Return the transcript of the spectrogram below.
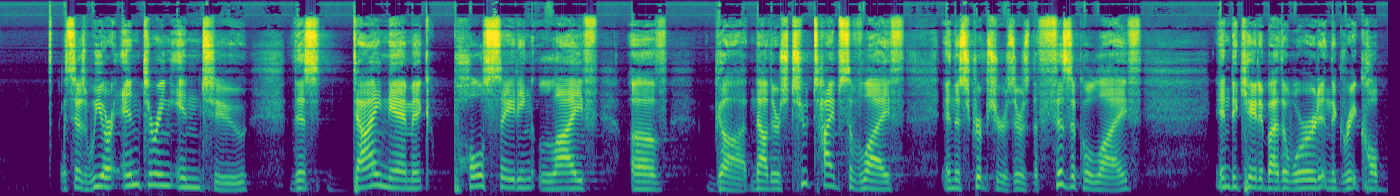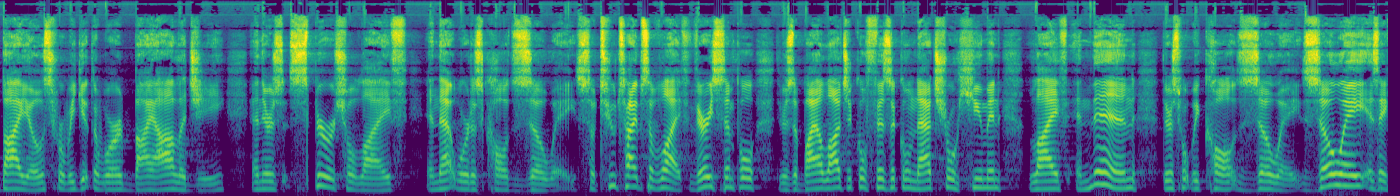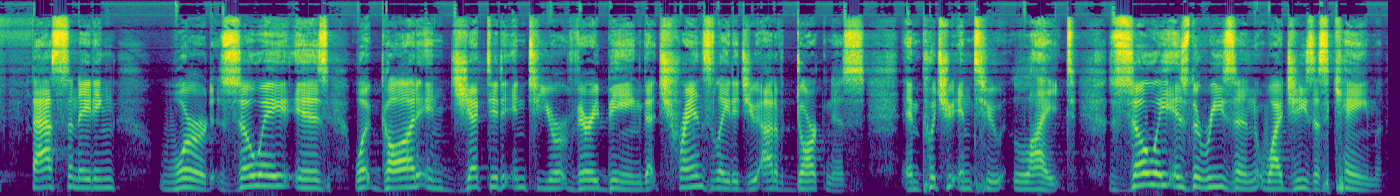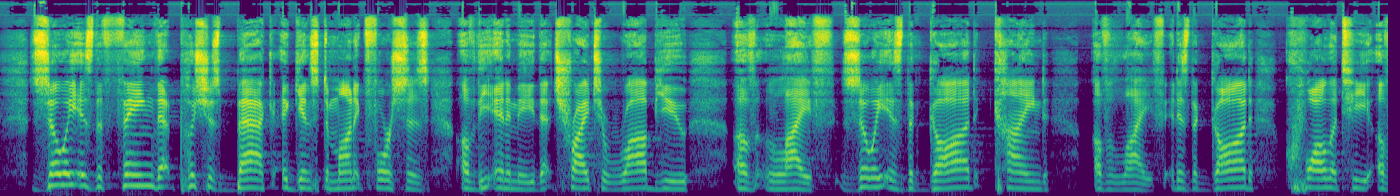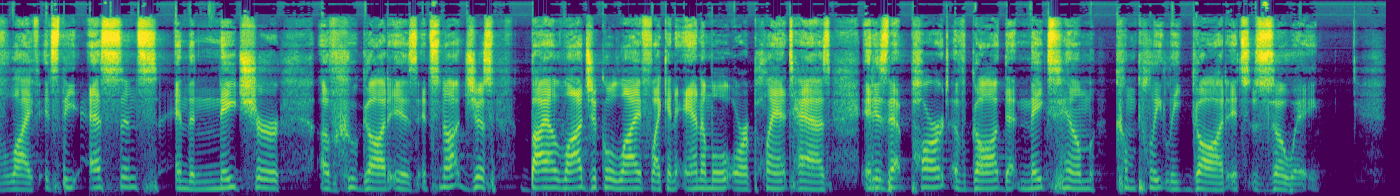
It says, We are entering into this dynamic, pulsating life of God. Now, there's two types of life in the scriptures there's the physical life, indicated by the word in the Greek called bios, where we get the word biology, and there's spiritual life, and that word is called zoe. So, two types of life. Very simple. There's a biological, physical, natural, human life, and then there's what we call zoe. Zoe is a fascinating word. Zoe is what God injected into your very being that translated you out of darkness and put you into light. Zoe is the reason why Jesus came. Zoe is the thing that pushes back against demonic forces of the enemy that try to rob you of life. Zoe is the God kind of life. It is the God quality of life. It's the essence and the nature of who God is. It's not just biological life like an animal or a plant has, it is that part of God that makes him completely God. It's Zoe.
